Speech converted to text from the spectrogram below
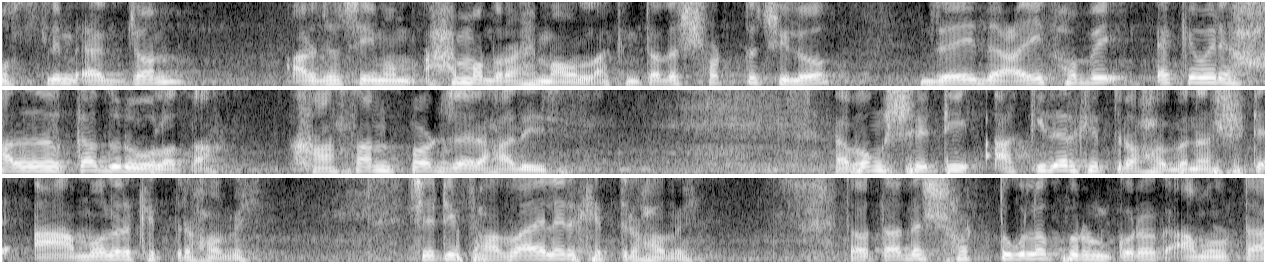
মুসলিম একজন আরেকজন হচ্ছে ইমাম আহমদ রাহেমাউল্লাহ কিন্তু তাদের শর্ত ছিল যে দায়ীফ হবে একেবারে হালকা দুর্বলতা, হাসান পর্যায়ের হাদিস। এবং সেটি আকিদার ক্ষেত্রে হবে না, সেটি আমলের ক্ষেত্রে হবে। সেটি ফাজাইলের ক্ষেত্রে হবে। তবে তাদের শর্তগুলো পূরণ করে আমলটা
